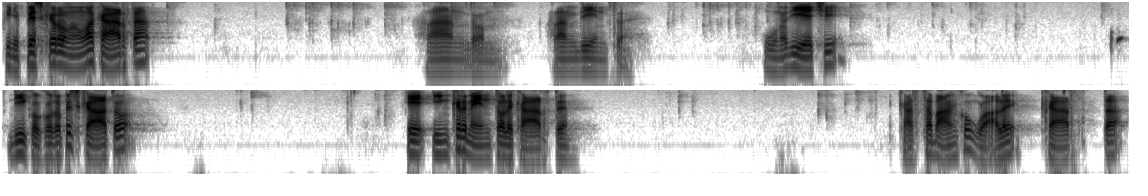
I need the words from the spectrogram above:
Quindi pescherò una nuova carta, random, randint 1, 10, dico cosa ho pescato e incremento le carte. Carta banco uguale carta,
